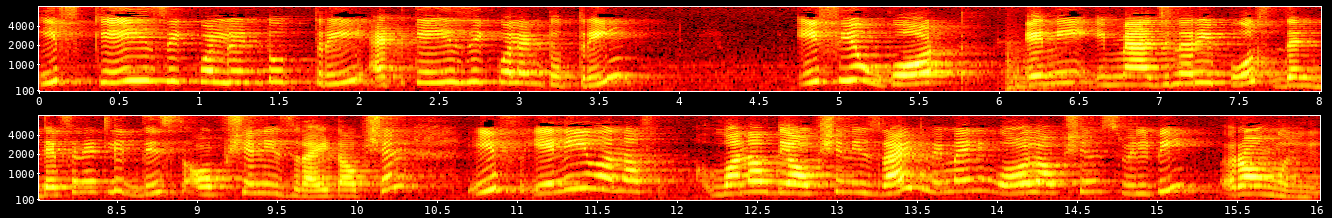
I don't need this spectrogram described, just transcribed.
if k is equivalent to 3 at k is equivalent to 3, if you got any imaginary poles then definitely this option is right option. If any one of one of the option is right remaining all options will be wrong only.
